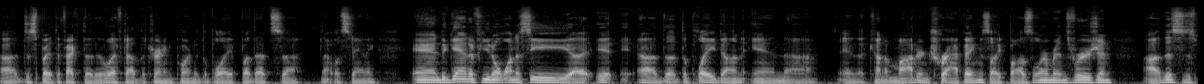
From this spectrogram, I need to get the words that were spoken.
uh, despite the fact that they left out the turning point of the play. But that's uh, notwithstanding. And again, if you don't want to see uh, it, uh, the the play done in uh, in a kind of modern trappings like Baz Luhrmann's version. Uh, this is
